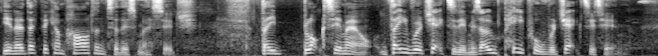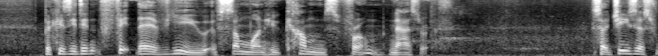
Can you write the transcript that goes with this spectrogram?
you know they've become hardened to this message. They blocked him out. They rejected him. His own people rejected him because he didn't fit their view of someone who comes from nazareth so jesus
